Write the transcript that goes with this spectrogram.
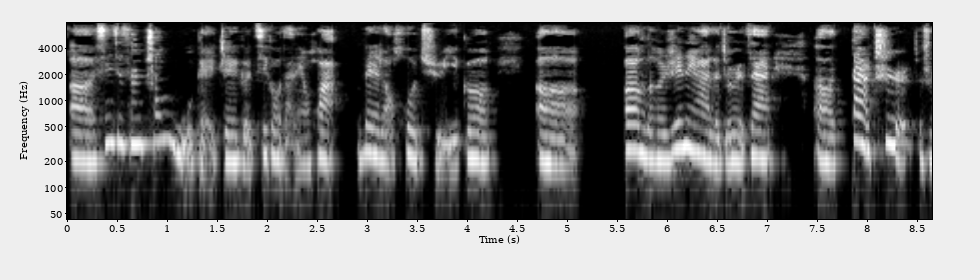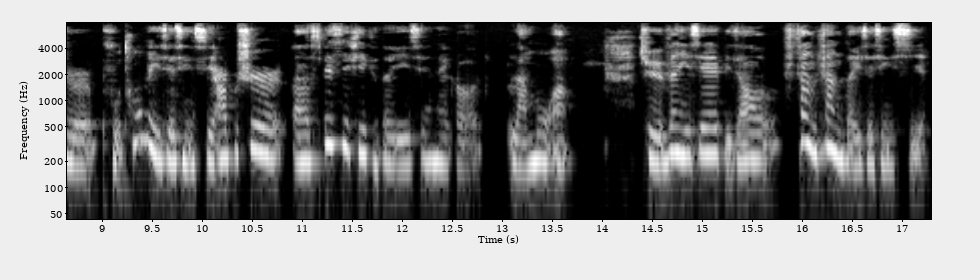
呃，星期三中午给这个机构打电话，为了获取一个呃 ordre général，就是在呃大致就是普通的一些信息，而不是呃 specific 的一些那个栏目啊， 去问一些比较泛泛的一些信息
